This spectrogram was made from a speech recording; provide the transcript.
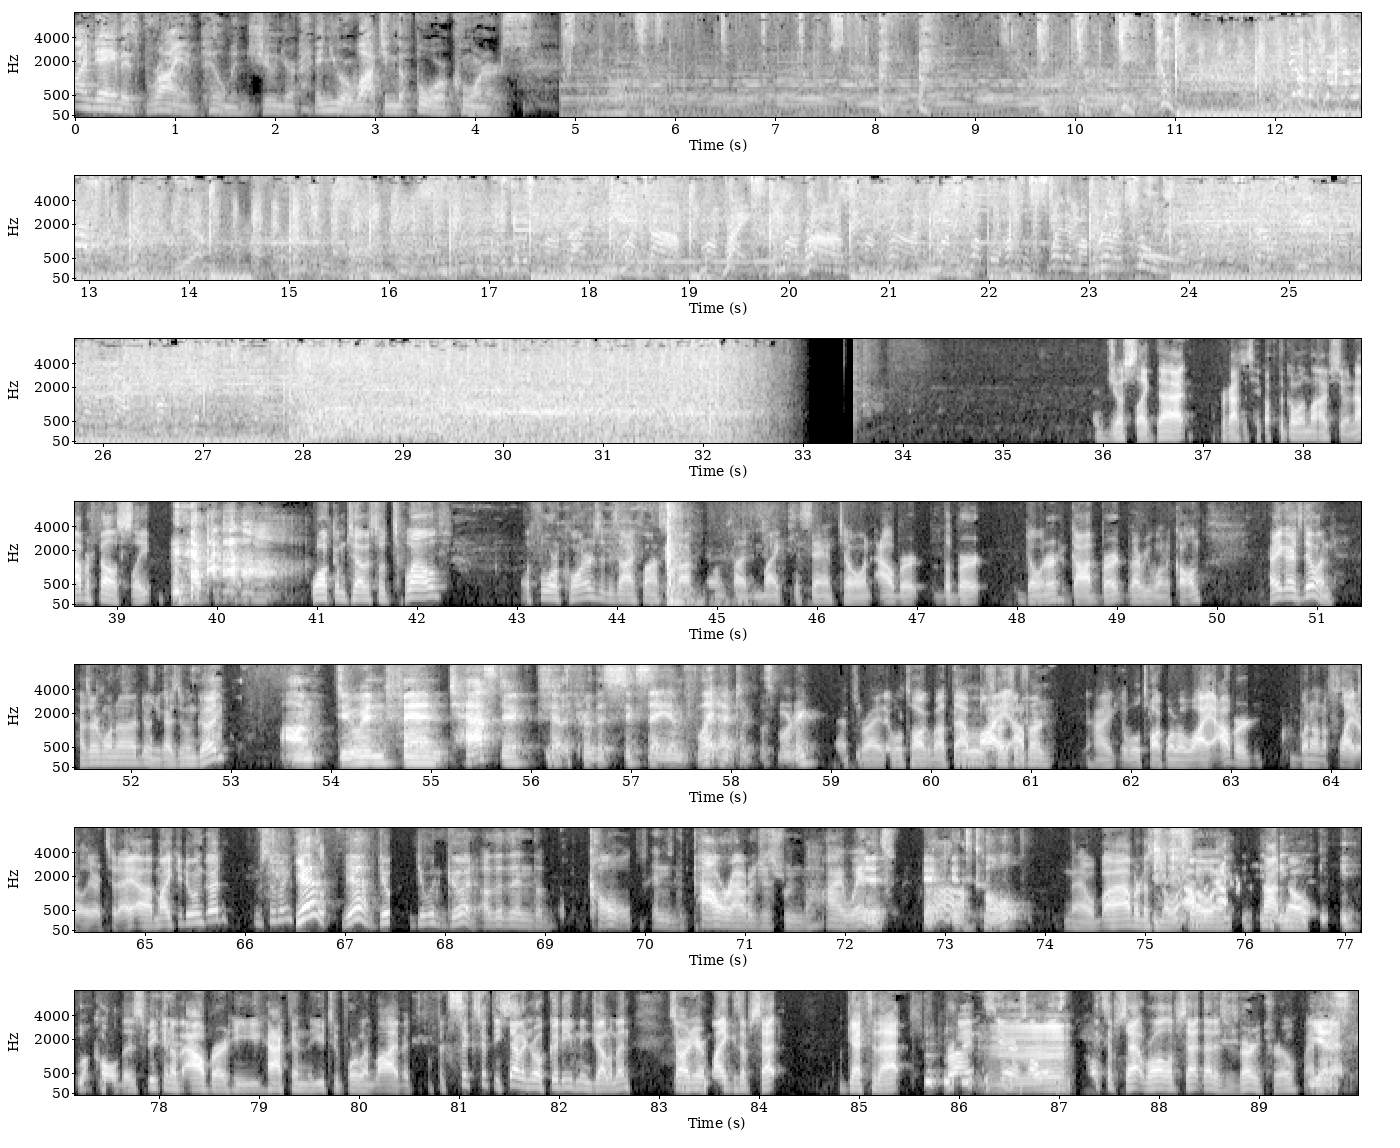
My name is Brian Pillman Jr., and you are watching The Four Corners. It's been a long time. Come You just the! Yeah. Yo, it's my life, my time, my rights, my rhymes, my my struggle, hustle, sweat in my blood too. Smells fear, a lot, my competitors flex. And just like that, I forgot to take off the going live soon. Albert fell asleep. Welcome to episode 12 of Four Corners. It is I, Fonzie Talk, alongside Mike DeSanto and Albert Lebert Donor, Godbert, whatever you want to call him. How you guys doing? How's everyone uh, doing? You guys doing good? I'm doing fantastic, except for the 6 a.m. flight I took this morning. That's right. And we'll talk about that. Ooh, why fun, fun, Albert. I, we'll talk more about why Albert went on a flight earlier today. Uh, Mike, you doing good? I'm assuming. Yeah, yeah, do, doing good. Other than the cold and the power outages from the high winds. It, Ah. It's cold. No, Albert doesn't know. So, Albert, uh, Albert does not know what cold is. Speaking of Albert, he hacked in the YouTube before we went live at, at six fifty seven. Wrote, "Good evening, gentlemen. Sorry to hear Mike is upset. We'll get to that. Brian is here as always. Mike's upset. We're all upset. That is very true. And yes. again,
